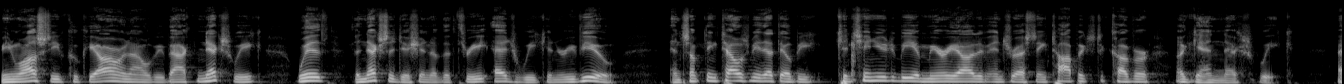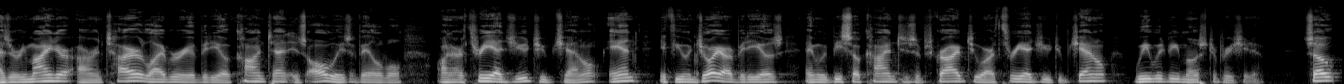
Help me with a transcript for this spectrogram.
Meanwhile, Steve Cucchiaro and I will be back next week with the next edition of the Three Edge Week in Review. And something tells me that there'll be continue to be a myriad of interesting topics to cover again next week. As a reminder, our entire library of video content is always available on our Three Edge YouTube channel. And if you enjoy our videos and would be so kind to subscribe to our Three Edge YouTube channel, we would be most appreciative. So,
